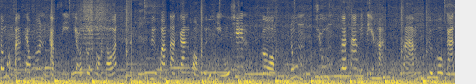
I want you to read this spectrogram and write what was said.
ส้มของปลาแซลมอน กับสีเขียวสดของซอสหรือความตัดกันของพื้นผิว เช่นกรอบนุ่ม ชุ่ม เพื่อสร้างมิติค่ะ 3. จุดโฟกัส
